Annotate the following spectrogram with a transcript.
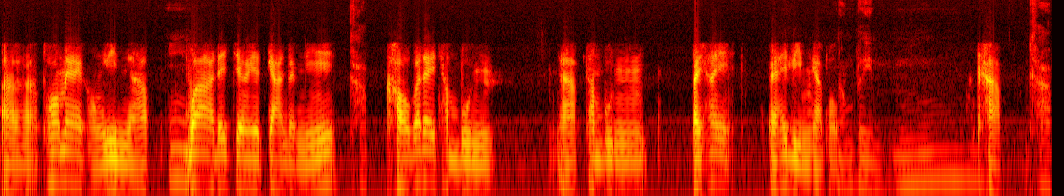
เอ่อพ่อแม่ของลินนะครับ อืม ว่าได้เจอเหตุการณ์แบบนี้ ครับ เขาก็ได้ทำบุญนะครับทำบุญไปให้ไปให้ลินครับผมน้องรินอืมครับ ครับ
